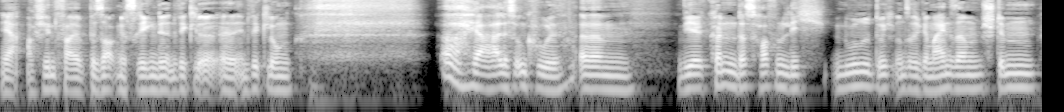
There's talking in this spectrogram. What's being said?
ja, auf jeden Fall besorgnisregende Entwickl äh, Entwicklung. Ach, ja, alles uncool. Ähm, wir können das hoffentlich nur durch unsere gemeinsamen Stimmen,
